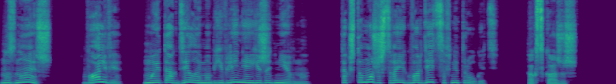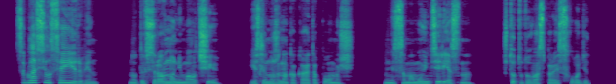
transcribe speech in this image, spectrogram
Но знаешь, в Альве мы и так делаем объявления ежедневно, так что можешь своих гвардейцев не трогать. Как скажешь, согласился Ирвин. Но ты все равно не молчи, если нужна какая-то помощь. Мне самому интересно, что тут у вас происходит,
